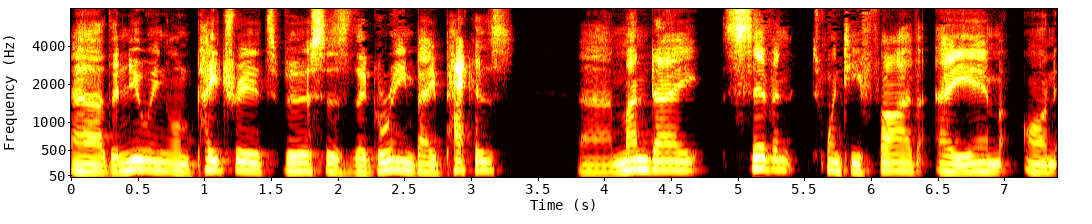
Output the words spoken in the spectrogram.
uh, the New England Patriots versus the Green Bay Packers. Uh, Monday, seven twenty-five a.m. on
